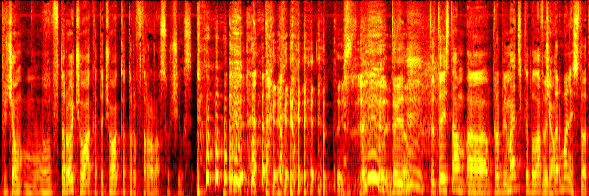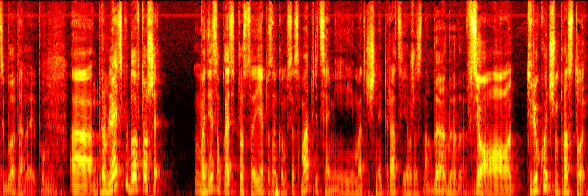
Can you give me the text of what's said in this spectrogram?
причем второй чувак, это чувак, который второй раз учился. То есть там а, проблематика была в чем? Это нормальная ситуация была тогда, я помню. А, проблематика была в том, что в 11 классе просто я познакомился с матрицами, и матричные операции я уже знал. Да, да, да. Все, а, трюк очень простой.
